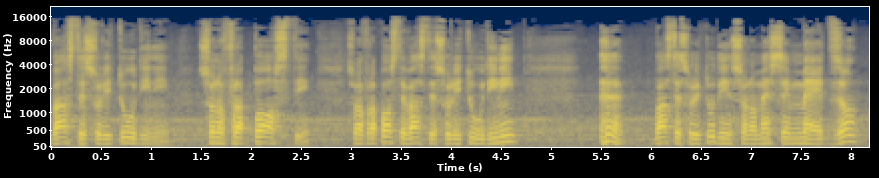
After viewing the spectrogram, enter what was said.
vaste solitudini, sono frapposti, sono frapposte vaste solitudini, vaste solitudini sono messe in mezzo,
